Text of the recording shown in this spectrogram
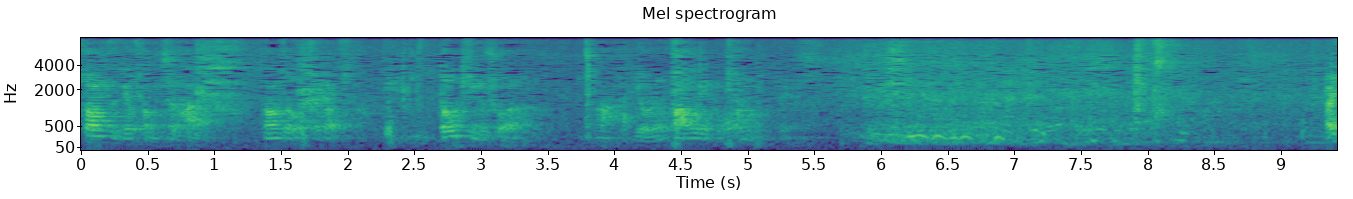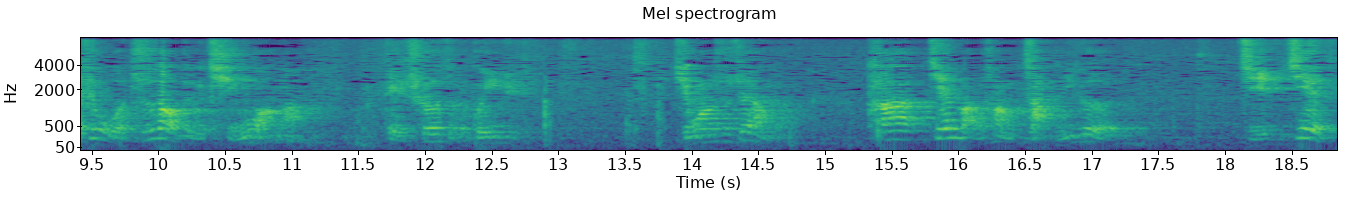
庄子就讽刺他了。庄子我知道，都听说了啊，有人发微博嘛。而且我知道这个秦王啊，给车子的规矩。秦王是这样的，他肩膀上长一个结戒指，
